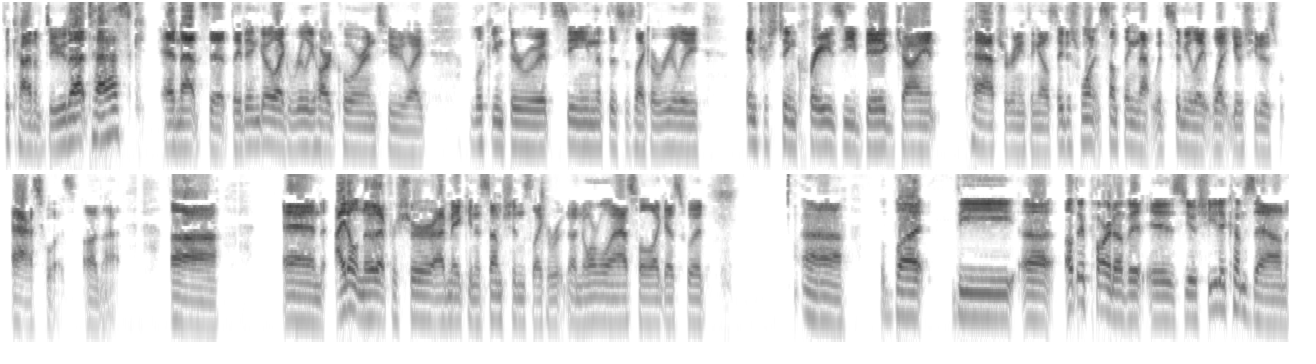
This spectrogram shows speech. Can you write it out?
to kind of do that task, and that's it. They didn't go like really hardcore into like looking through it, seeing that this is like a really interesting, crazy, big, giant patch or anything else. They just wanted something that would simulate what Yoshida's ask was on that. Uh, and I don't know that for sure. I'm making assumptions like a, a normal asshole, I guess would. Uh, but the uh, other part of it is Yoshida comes down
